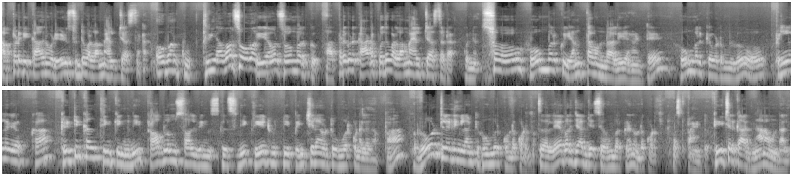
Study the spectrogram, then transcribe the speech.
అప్పటికి కాదని వాడు ఏడుస్తుంటే వాళ్ళ అమ్మ హెల్ప్ చేస్తాట. Homework three hours homework three hours homework అప్పటికి కూడా కాకపోతే వాళ్ళ అమ్మ హెల్ప్ చేస్తాట. కొన్ని సో హోంవర్క్ ఎంత ఉండాలి అని అంటే హోంవర్క్ ఇవ్వడంలో పిల్లల యొక్క క్రిటికల్ థింకింగ్ని ప్రాబ్లమ్ సాల్వింగ్ స్కిల్స్ని క్రియేటివిటీని పెంచేలాంటి హోంవర్క్ ఉండాలి తప్ప రోడ్ లెర్నింగ్ లాంటి హోంవర్క్ ఉండకూడదు. లేబర్ జాబ్ చేసే హోంవర్క్ అనేది ఉండకూడదు. ఫస్ట్ పాయింట్ టీచర్కి ఆ జ్ఞానం ఉండాలి.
